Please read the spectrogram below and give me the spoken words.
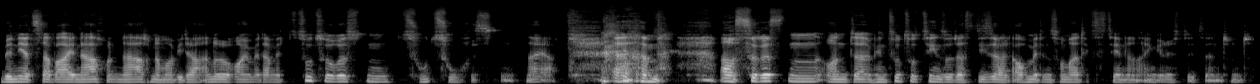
bin jetzt dabei, nach und nach nochmal wieder andere Räume damit zuzurüsten, zuzurüsten, naja, ähm, auszurüsten und äh, hinzuzuziehen, sodass diese halt auch mit ins Homematic-System dann eingerichtet sind. Und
